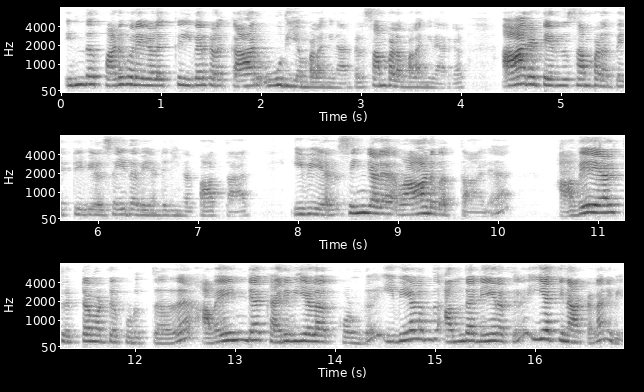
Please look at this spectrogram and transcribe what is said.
இந்த படுகொலைகளுக்கு இவர்களுக்கு ஆர் ஊதியம் வழங்கினார்கள்? சம்பளம் வழங்கினார்கள்? ஆரட்டிருந்து சம்பளம் பெற்று இவியல் செய்தவை என்று நீங்கள் பார்த்தால் இவியல் சிங்கள இராணுவத்தால அவையால் திட்டமிட்டு கொடுத்தது அவைண்ட கருவியலை கொண்டு இவையல் வந்து அந்த நேரத்துல இயக்கினாக்கள்லாம் இவை.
